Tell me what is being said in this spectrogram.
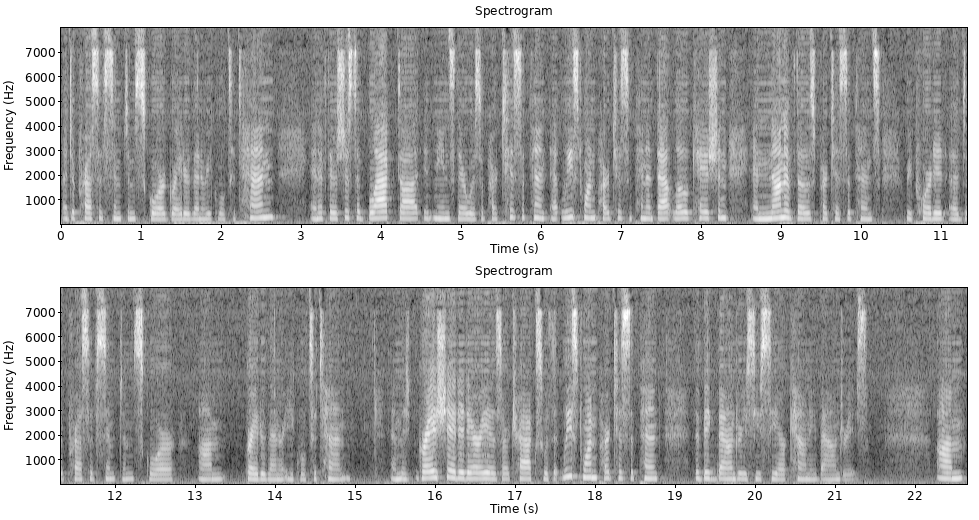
a depressive symptom score greater than or equal to 10. And if there's just a black dot, it means there was a participant, at least one participant at that location, and none of those participants reported a depressive symptom score um, greater than or equal to 10. And the gray shaded areas are tracts with at least one participant. The big boundaries you see are county boundaries. Um,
